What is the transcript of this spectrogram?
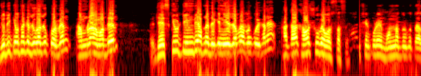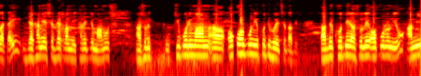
যদি কেউ থাকে যোগাযোগ করবেন, আমরা আমাদের রেস্কিউ টিম দিয়ে আপনাদেরকে নিয়ে যাব এবং ওইখানে থাকা, খাওয়ার সুব্যবস্থা আছে। শেরপুরের বন্যা দুর্গত এলাকায়, যেখানে এসে দেখলাম এখানে যে মানুষ আসলে কি পরিমাণ অকল্পনীয় ক্ষতি হয়েছে তাদের। তাদের ক্ষতি আসলে অপূরণীয়। আমি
